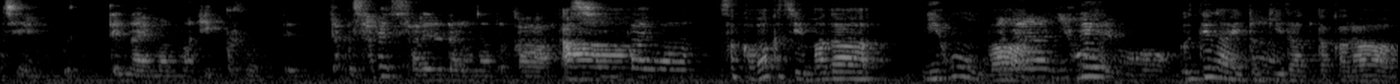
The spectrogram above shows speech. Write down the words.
チン打ってないまま行くのって多分差別されるだろうなとか心配は。そっかワクチンまだ日本は日本でねも、打てない時だったから。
